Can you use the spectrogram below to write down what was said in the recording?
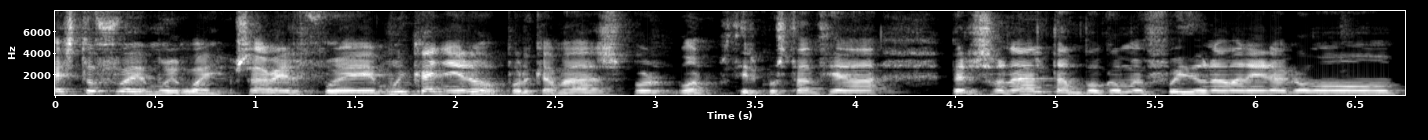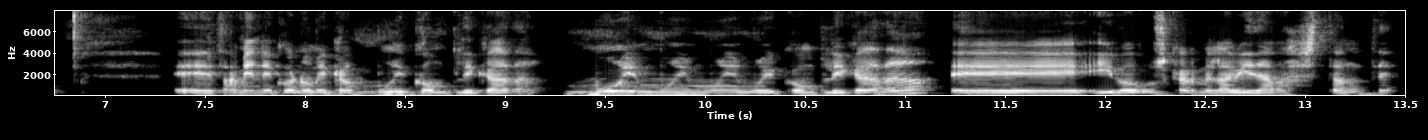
esto fue muy guay. O sea, a ver, fue muy cañero, porque además, por bueno, circunstancia personal, tampoco me fui de una manera como. Eh, también económica muy complicada, muy, muy, muy, muy complicada. Eh, iba a buscarme la vida bastante.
